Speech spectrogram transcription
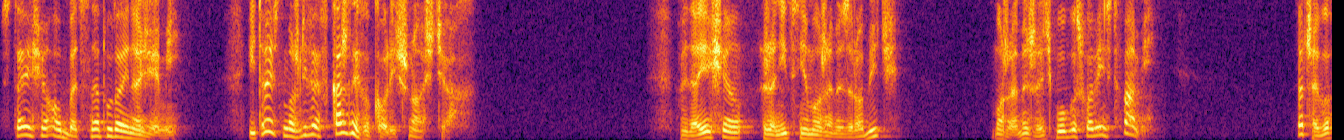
staje się obecna tutaj na ziemi. I to jest możliwe w każdych okolicznościach. Wydaje się, że nic nie możemy zrobić. Możemy żyć błogosławieństwami. Dlaczego?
